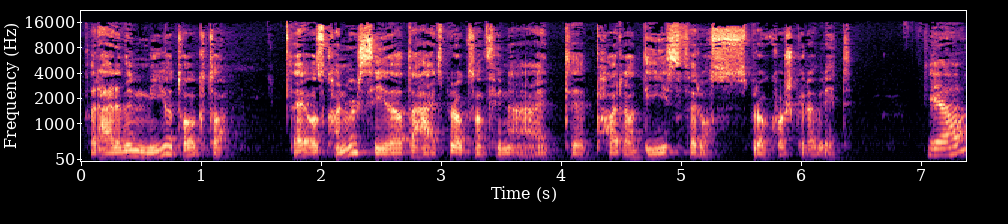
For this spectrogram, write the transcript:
For her er det mye å ta av. Det oss kan vel si at dette språksamfunnet er et eh, paradis for oss språkforskere, Britt? Ja,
